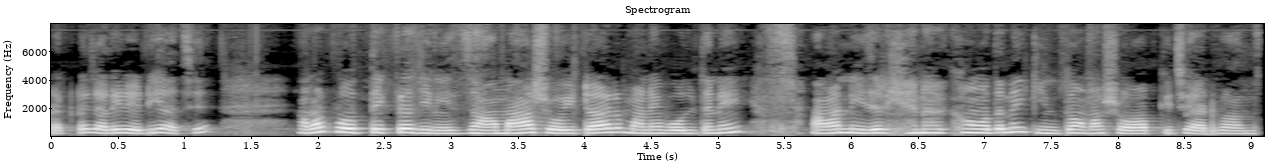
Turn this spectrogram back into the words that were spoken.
আর একটা জালি রেডি আছে, আমার প্রত্যেকটা জিনিস, জামা, সোয়েটার মানে বলতে নেই, আমার নিজের কেনার ক্ষমতা নেই, কিন্তু আমার সব কিছু অ্যাডভান্স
